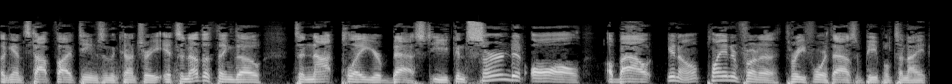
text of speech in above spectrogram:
against top five teams in the country. It's another thing, though, to not play your best. Are you concerned at all about, you know, playing in front of three, four thousand people tonight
